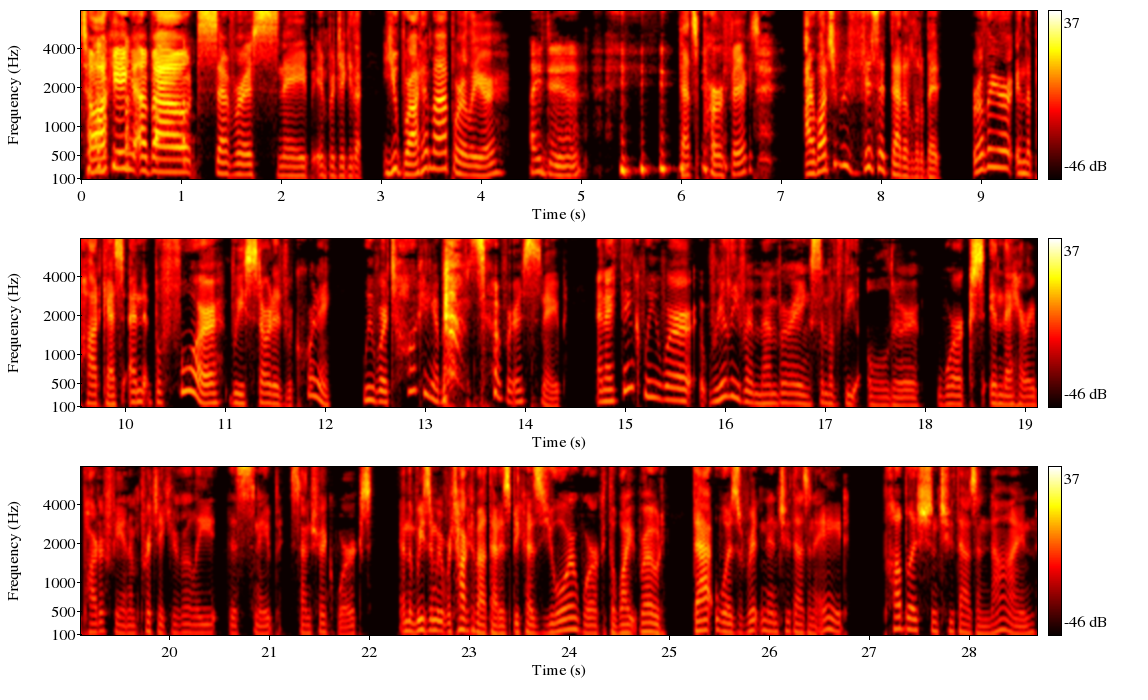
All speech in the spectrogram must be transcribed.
talking about Severus Snape in particular. You brought him up earlier. I did. That's perfect. I want to revisit that a little bit. Earlier in the podcast, and before we started recording, we were talking about Severus Snape. And I think we were really remembering some of the older works in the Harry Potter fandom, particularly the Snape centric works. And the reason we were talking about that is because your work, The White Road, that was written in 2008, published in 2009.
